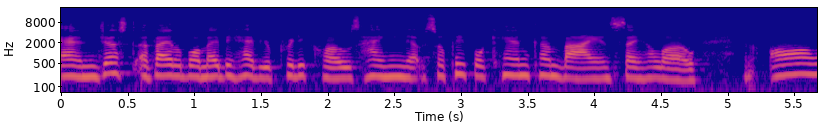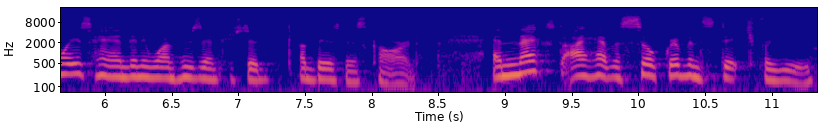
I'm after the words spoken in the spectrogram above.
and just available, maybe have your pretty clothes hanging up so people can come by and say hello. And always hand anyone who's interested a business card. And next, I have a silk ribbon stitch for you.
